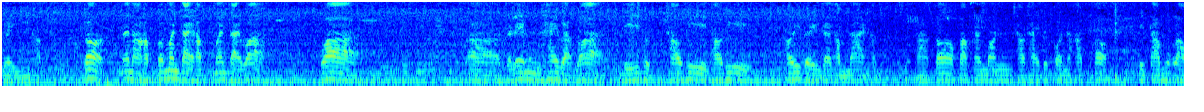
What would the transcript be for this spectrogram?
UAE ครับ ก็แน่นอนครับก็มั่นใจครับมั่นใจว่าว่าจะเล่นให้แบบว่าดีที่สุดเท่าที่เท่าที่เท่าที่ตัวเองจะทำได้ครับก็ฝากแฟนบอลชาวไทยทุกคนนะครับ ก็ติดตามพวกเรา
